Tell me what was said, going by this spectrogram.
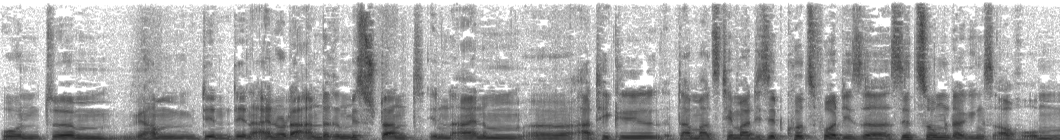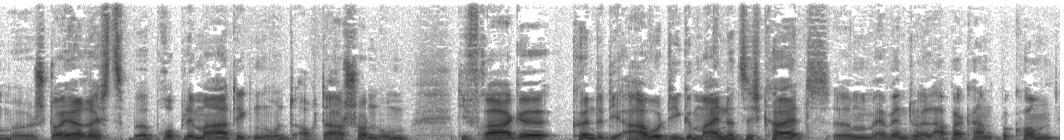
Und ähm, wir haben den, den ein oder anderen Missstand in einem äh, Artikel damals thematisiert, kurz vor dieser Sitzung. Da ging es auch um äh, Steuerrechtsproblematiken und auch da schon um die Frage, könnte die AWO die Gemeinnützigkeit ähm, eventuell aberkannt bekommen?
